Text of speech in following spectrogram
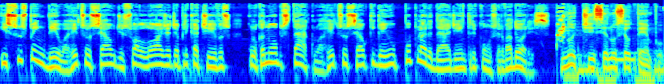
e suspendeu a rede social de sua loja de aplicativos, colocando um obstáculo à rede social que ganhou popularidade entre conservadores. Notícia no seu tempo.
